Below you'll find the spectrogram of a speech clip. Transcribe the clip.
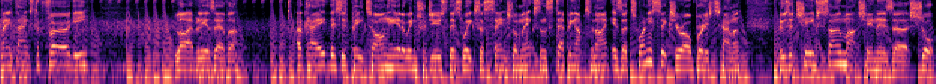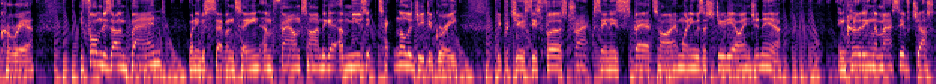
Many thanks to Fergie. Lively as ever. Okay, this is Pete Tong here to introduce this week's Essential Mix, and stepping up tonight is a 26-year-old British talent who's achieved so much in his uh, short career. He formed his own band when he was 17 and found time to get a music technology degree. He produced his first tracks in his spare time when he was a studio engineer, including the massive Just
